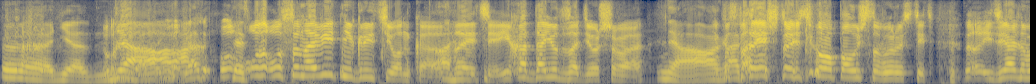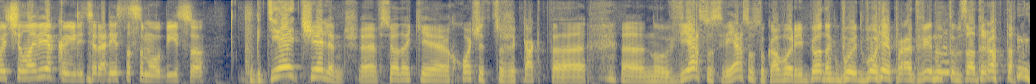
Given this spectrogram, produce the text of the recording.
А, Не, не Не, а- у- Усыновить негритенка, знаете, их отдают задешево. Не, а- И посмотреть, что из него получится вырастить. Э, Идеального человека или террориста-самоубийцу. Где челлендж? Все-таки хочется же как-то, э, ну, версус, версус, у кого ребенок будет более продвинутым задротом.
